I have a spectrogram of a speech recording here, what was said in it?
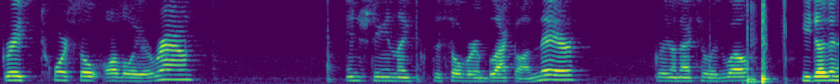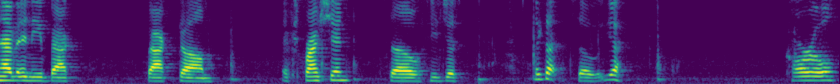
Great torso all the way around. Interesting like the silver and black on there. Great on that too as well. He doesn't have any back back um, expression. So he's just like that. So yeah. Carl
